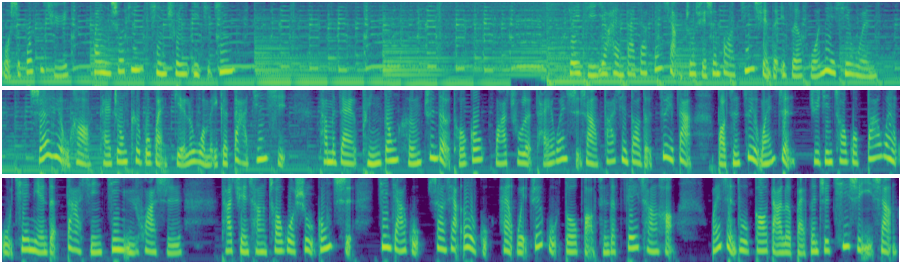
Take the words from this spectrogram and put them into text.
我是波斯菊，欢迎收听《青春一起听》。这一集要和大家分享《中学生报》精选的一则国内新闻。十二月五号，台中科博馆给了我们一个大惊喜，他们在屏东恒春的头沟挖出了台湾史上发现到的最大、保存最完整、距今超过八万五千年的大型金鱼化石。它全长超过十五公尺。肩胛骨、上下颚骨和尾椎骨都保存得非常好，完整度高达了百分之七十以上。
